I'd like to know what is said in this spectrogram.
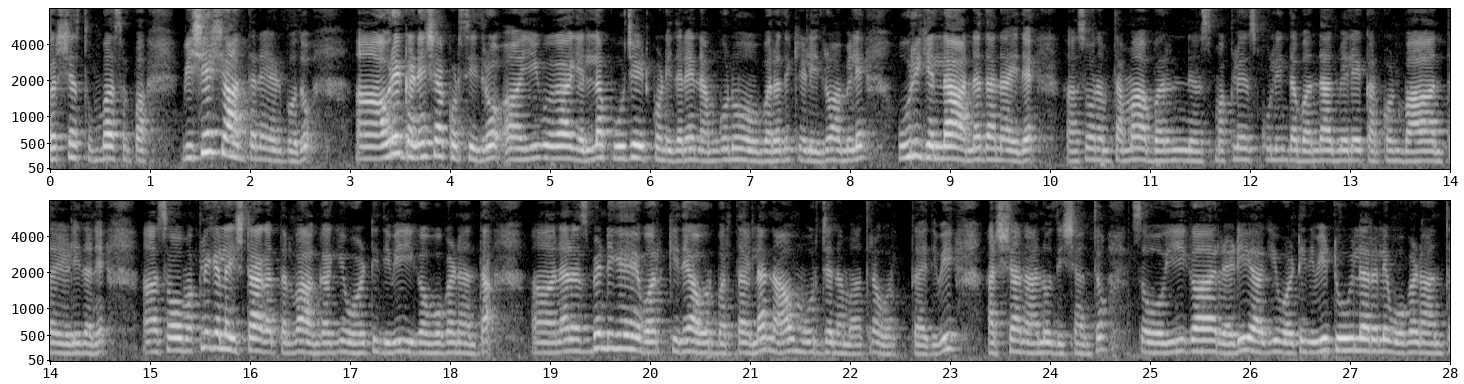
ವರ್ಷ ತುಂಬ ಸ್ವಲ್ಪ ವಿಶೇಷ ಅಂತಲೇ ಹೇಳ್ಬೋದು. ಅವರೇ ಗಣೇಶ ಕೊಡಿಸಿದ್ರು. ಇವಾಗ ಎಲ್ಲ ಪೂಜೆ ಇಟ್ಕೊಂಡಿದ್ದಾರೆ. ನಮಗೂ ಬರೋದಕ್ಕೆ ಹೇಳಿದರು ಆಮೇಲೆ ಊರಿಗೆಲ್ಲ ಅನ್ನದಾನ ಇದೆ. ಸೊ ನಮ್ಮ ತಮ್ಮ ಬರ್ ಮಕ್ಕಳು ಸ್ಕೂಲಿಂದ ಬಂದಾದ್ಮೇಲೆ ಕರ್ಕೊಂಡು ಬಾ ಅಂತ ಹೇಳಿದ್ದಾನೆ ಸೊ ಮಕ್ಕಳಿಗೆಲ್ಲ ಇಷ್ಟ ಆಗತ್ತಲ್ವಾ? ಹಂಗಾಗಿ ಹೊರಟಿದ್ದೀವಿ ಈಗ ಹೋಗೋಣ ಅಂತ. ನನ್ನ ಹಸ್ಬೆಂಡಿಗೆ ವರ್ಕ್ ಇದೆ. ಅವ್ರು ಬರ್ತಾ ಇಲ್ಲ. ನಾವು ಮೂರು ಜನ ಮಾತ್ರ ಹೊರ್ತಾ ಇದ್ದೀವಿ ಹರ್ಷ, ನಾನು ದಿಶಾಂತು ಸೊ ಈಗ ರೆಡಿಯಾಗಿ ಹೊರಟಿದ್ದೀವಿ ಟೂ ವೀಲರಲ್ಲೇ ಹೋಗೋಣ ಅಂತ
